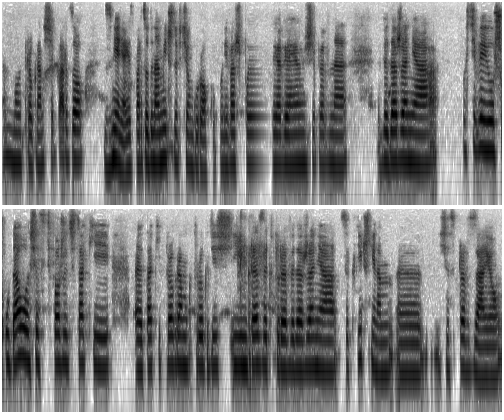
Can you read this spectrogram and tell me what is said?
mój program się bardzo zmienia, jest bardzo dynamiczny w ciągu roku, ponieważ pojawiają się pewne wydarzenia. Właściwie już udało się stworzyć taki, taki program, który gdzieś i imprezy, które wydarzenia cyklicznie nam się sprawdzają.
